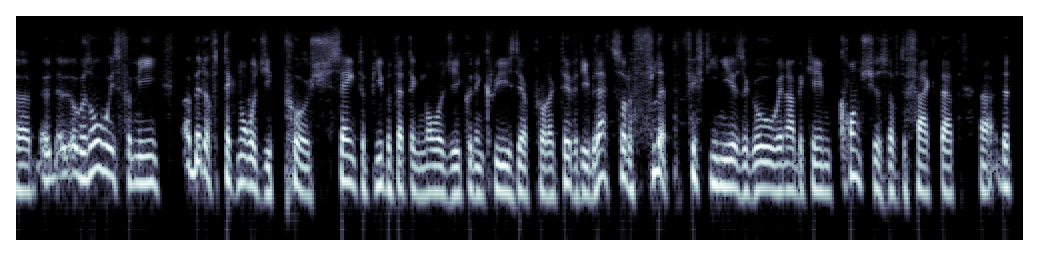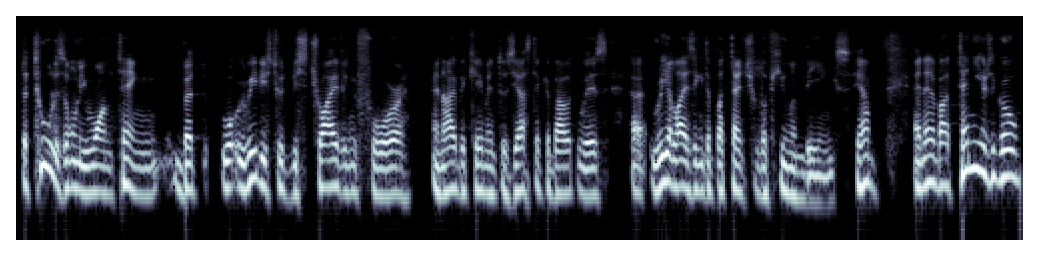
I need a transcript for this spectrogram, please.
uh, it, was always for me a bit of technology push, saying to people that technology could increase their productivity. But that sort of flipped 15 years ago when I became conscious of the fact that, uh, that the tool is only one thing, but what we really should be striving for and I became enthusiastic about was uh, realizing the potential of human beings. Yeah, and then about ten years ago,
